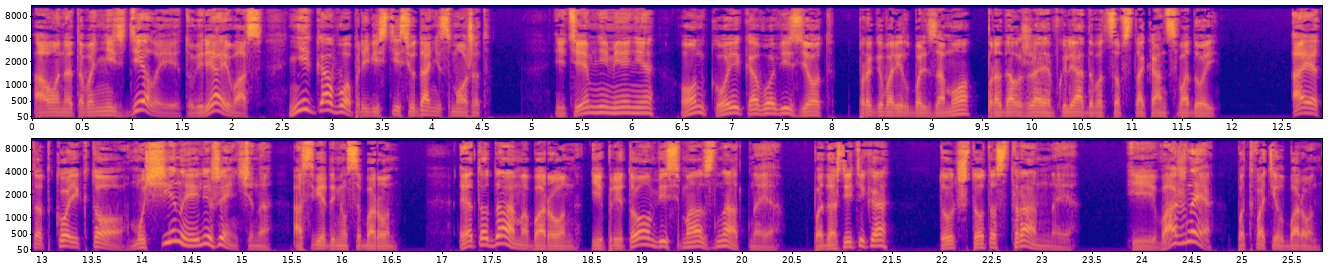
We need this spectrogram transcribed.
а он этого не сделает, уверяю вас, никого привести сюда не сможет». «И тем не менее он кое-кого везет», проговорил Бальзамо, продолжая вглядываться в стакан с водой. «А этот кое-кто, мужчина или женщина?» — осведомился барон. «Это дама, барон, и притом весьма знатная. Подождите-ка, тут что-то странное». «И важное?» — подхватил барон.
